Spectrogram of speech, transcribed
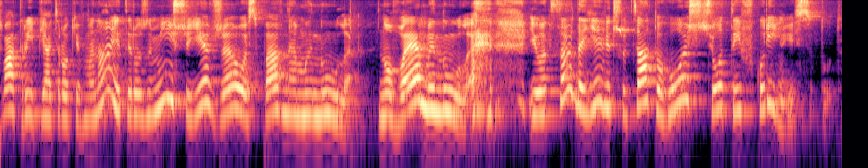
Два, три, п'ять років минає, і ти розумієш, що є вже ось певне минуле. Нове минуле. І оце дає відчуття того, що ти вкорінюєшся тут.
